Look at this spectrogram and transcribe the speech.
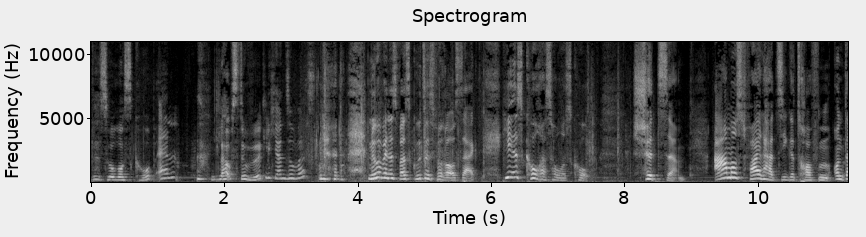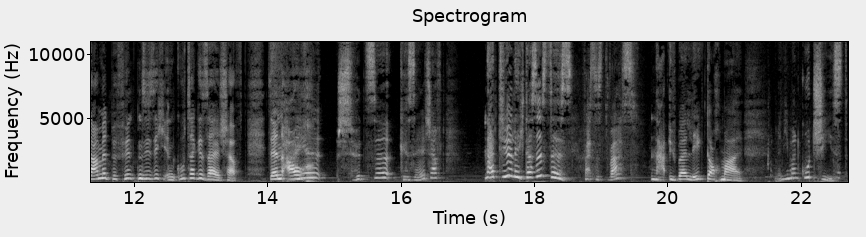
Das Horoskop, Anne? Glaubst du wirklich an sowas? Nur wenn es was Gutes voraussagt. Hier ist Coras Horoskop. Schütze. Amos Pfeil hat sie getroffen und damit befinden sie sich in guter Gesellschaft. Denn auch... Pfeil, Schütze, Gesellschaft? Natürlich, das ist es. Was ist was? Na, überleg doch mal. Wenn jemand gut schießt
